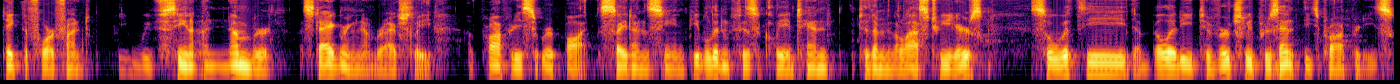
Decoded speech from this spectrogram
take the forefront. We've seen a number, a staggering number actually, of properties that were bought sight unseen. People didn't physically attend to them in the last two years. So, with the ability to virtually present these properties,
